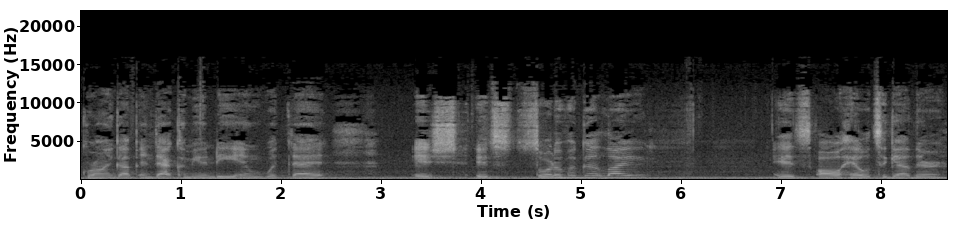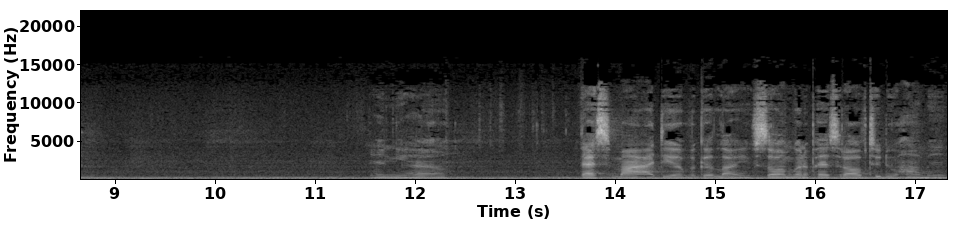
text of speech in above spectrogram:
growing up in that community and with that, it's it's sort of a good life it's all held together. And yeah, that's my idea of a good life. So I'm to pass it off to Nuhamin.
